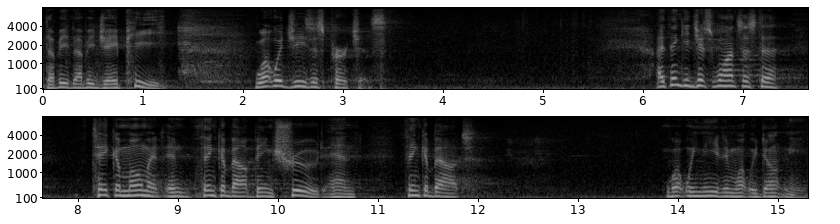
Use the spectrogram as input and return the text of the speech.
WWJP. What would Jesus purchase? I think he just wants us to take a moment and think about being shrewd and think about what we need and what we don't need.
